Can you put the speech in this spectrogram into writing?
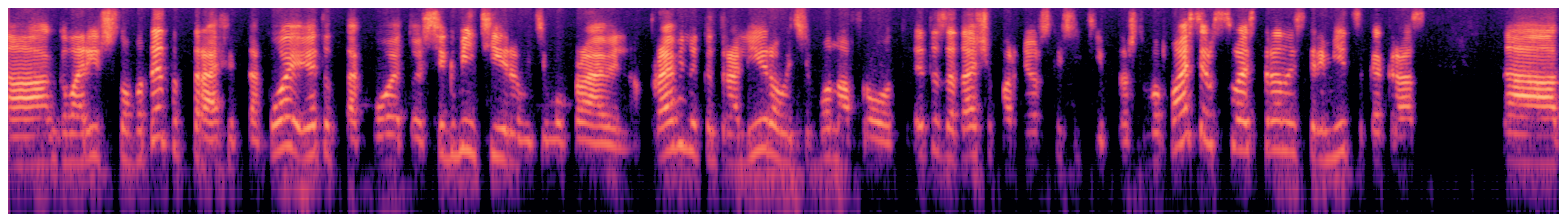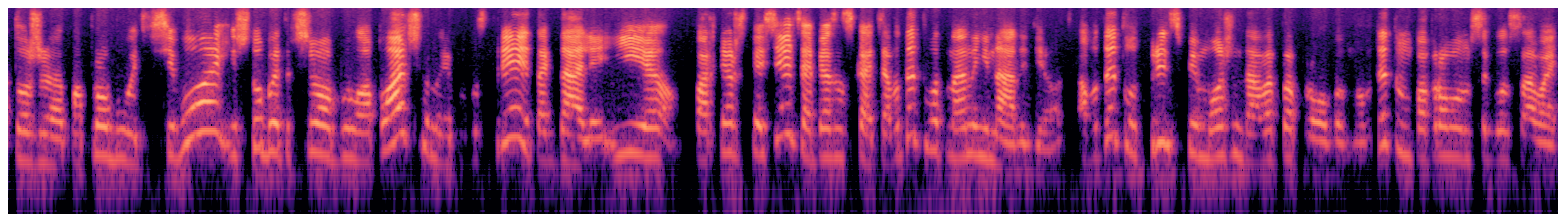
А, говорит, что вот этот трафик такой, этот такой, то есть сегментировать его правильно, правильно контролировать его на фронт. Это задача партнерской сети, потому что веб-мастер с своей стороны стремится как раз а, тоже попробовать всего, и чтобы это все было оплачено и побыстрее и так далее. И партнерская сеть обязана сказать, а вот это вот, наверное, не надо делать, а вот это вот, в принципе, можно, давай попробуем, а вот это мы попробуем согласовать.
